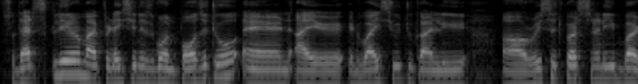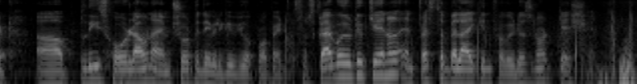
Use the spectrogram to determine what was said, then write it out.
So that's clear my prediction is going positive and i advise you to kindly uh, research personally but uh, please hold down. I'm sure they will give you a profit. Subscribe our youtube channel and press the bell icon for videos notification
